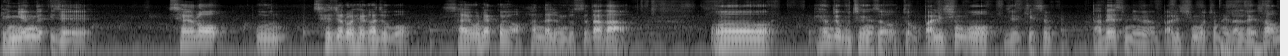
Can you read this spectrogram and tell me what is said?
변경 이제 새로운 세제로 해가지고 사용을 했고요. 한 달 정도 쓰다가 어 현대구청에서 좀 빨리 신고 이제 개선 다 됐으면 빨리 신고 좀 해달라 해서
